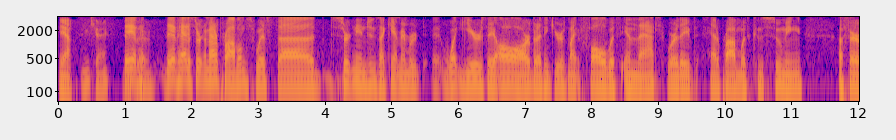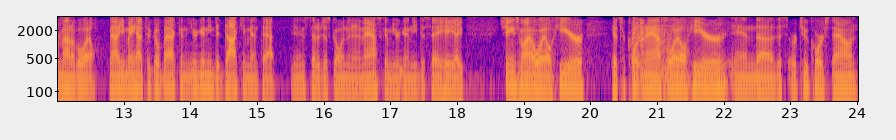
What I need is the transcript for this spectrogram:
Yeah. Okay. They have they have had a certain amount of problems with uh, certain engines. I can't remember uh, what years they all are, but I think yours might fall within that, where they've had a problem with consuming a fair amount of oil. Now you may have to go back and you're going to need to document that instead of just going in and ask them. You're going to need to say, "Hey, I changed my oil here. It's a quart and a half oil here, and uh, this or two quarts down."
